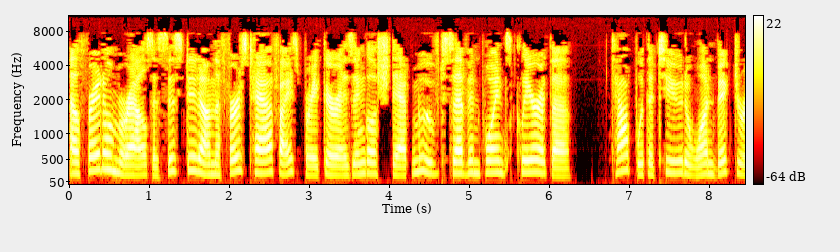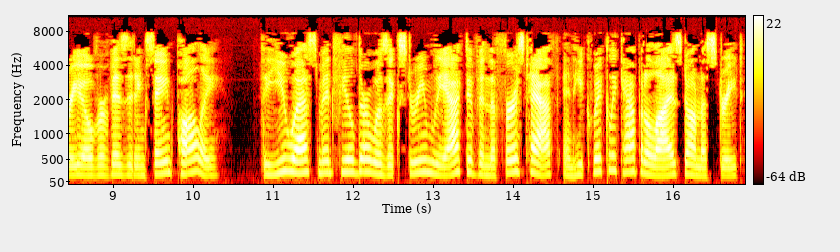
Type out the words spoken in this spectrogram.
Alfredo Morales assisted on the first half icebreaker as Ingolstadt moved seven points clear at the top with a 2-1 victory over visiting St. Pauli. The U.S. midfielder was extremely active in the first half, and he quickly capitalized on a street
